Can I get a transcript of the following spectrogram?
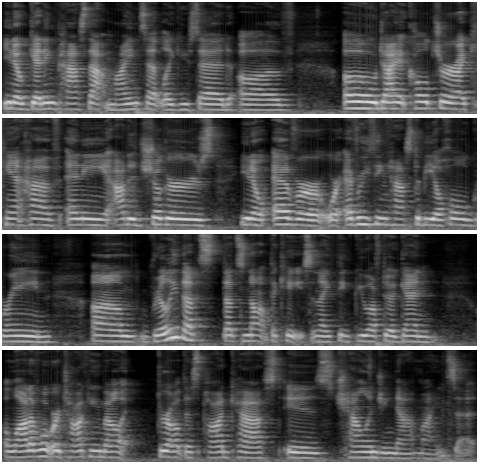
you know getting past that mindset, like you said, of oh diet culture, I can't have any added sugars, you know, ever, or everything has to be a whole grain. Um, really, that's that's not the case, and I think you have to again, a lot of what we're talking about throughout this podcast is challenging that mindset,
